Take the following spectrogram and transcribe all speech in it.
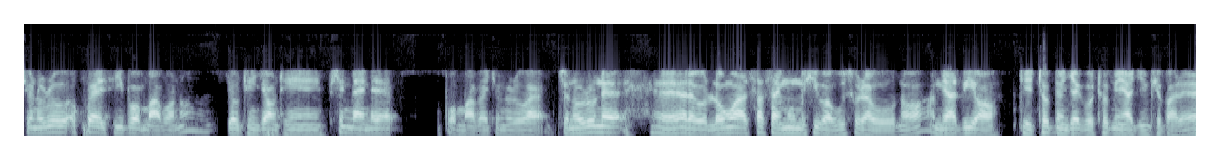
ကျွန်တော်တို့အဖွဲ့အစည်းပေါ်မှာပေါ့နော်ကြုံထင်ကြောင်ထင်ဖြစ်နိုင်တဲ့ အပေါ်မှာပဲကျွန်တော်တို့ကကျွန်တော်တို့နဲ့အဲအဲ့ဒါကိုလုံးဝဆက်ဆိုင်မှုမရှိပါဘူးဆိုတာကိုနော်အများသိအောင်ဒီထုတ်ပြန်ချက်ကိုထုတ်ပြန်ရခြင်းဖြစ်ပါတယ်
